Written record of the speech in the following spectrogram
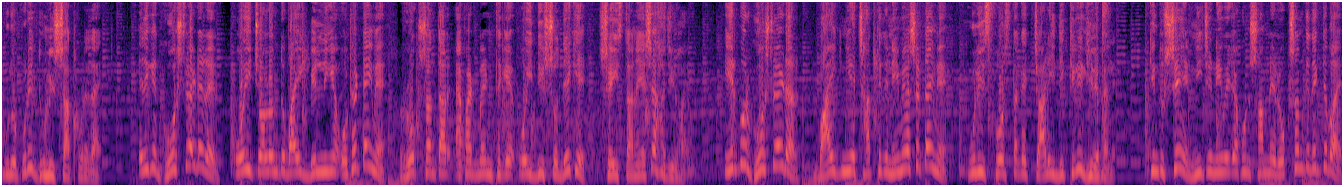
পুরোপুরি ধুলিস্বাত করে দেয়। এদিকে ঘোষ রাইডারের ওই চলন্ত বাইক বিল্ডিংয়ে ওঠার টাইমে রোকসান তার অ্যাপার্টমেন্ট থেকে ওই দৃশ্য দেখে সেই স্থানে এসে হাজির হয়। এরপর ঘোষ রাইডার বাইক নিয়ে ছাদ থেকে নেমে আসার টাইমে পুলিশ ফোর্স তাকে চারিদিক থেকে ঘিরে ফেলে। কিন্তু সে নিচে নেমে যখন সামনে রোকসানকে দেখতে পায়,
